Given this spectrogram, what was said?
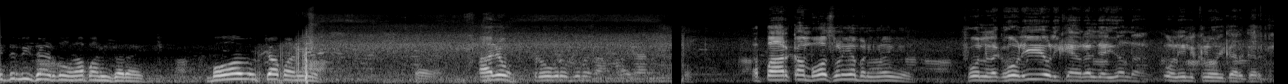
ਇਧਰਲੀ ਸਾਈਡ ਤੋਂ ਆਉਂਦਾ ਪਾਣੀ ਸਾਰਾ ਇਹ। ਬਹੁਤ ਉੱਚਾ ਪਾਣੀ ਹੈ। ਆ ਰੋਕ ਰੋਕ ਆ ਪਾਰਕਾਂ ਬਹੁਤ ਸੋਹਣੀਆਂ ਬਣੀਆਂ ਹੋਈਆਂ। ਫੁੱਲ ਲੱਗ, ਹੌਲੀ ਹੌਲੀ ਕੈਮਰਾ ਲਿਜਾਈਦਾ ਹੁੰਦਾ। ਹੌਲੀ ਕਲੋਜ਼ ਕਰ, ਕਰਕੇ।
